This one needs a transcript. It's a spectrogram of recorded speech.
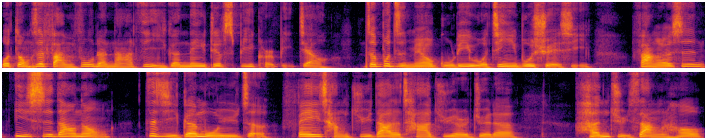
我总是反复的拿自己跟 native speaker 比较，这不止没有鼓励我进一步学习，反而是意识到那种自己跟母语者非常巨大的差距，而觉得很沮丧，然后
